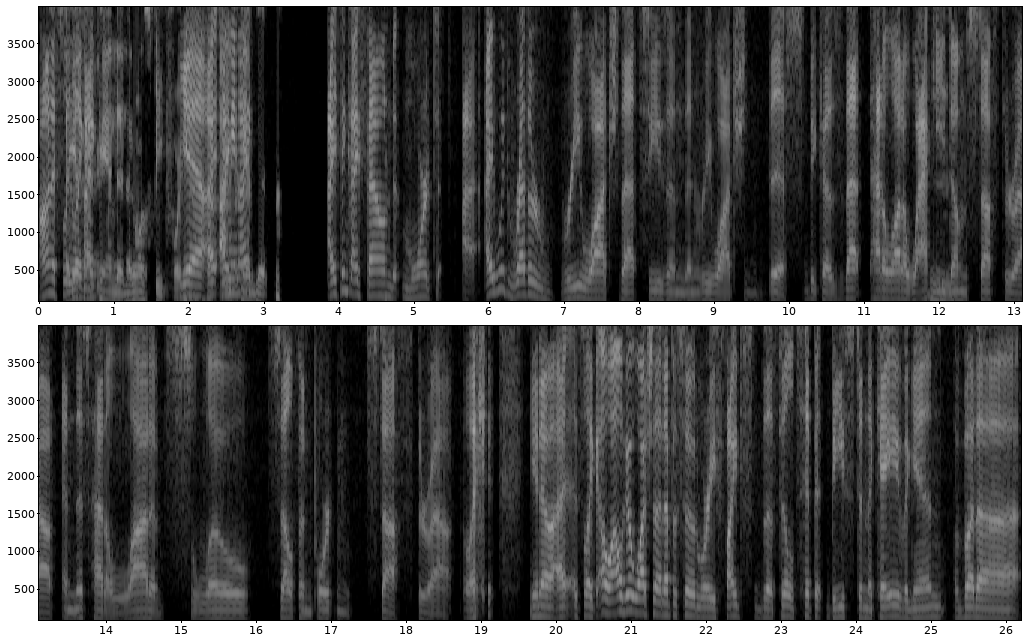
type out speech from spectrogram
I honestly guess like I, I, panned it. I don't want to speak for you. Yeah, I- I mean, I-. I think I found more to I, I would rather rewatch that season than rewatch this because that had a lot of wacky Mhm. dumb stuff throughout and this had a lot of slow self-important stuff throughout. Like you know, I, it's like, oh, I'll go watch that episode where he fights the Phil Tippett beast in the cave again. But uh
